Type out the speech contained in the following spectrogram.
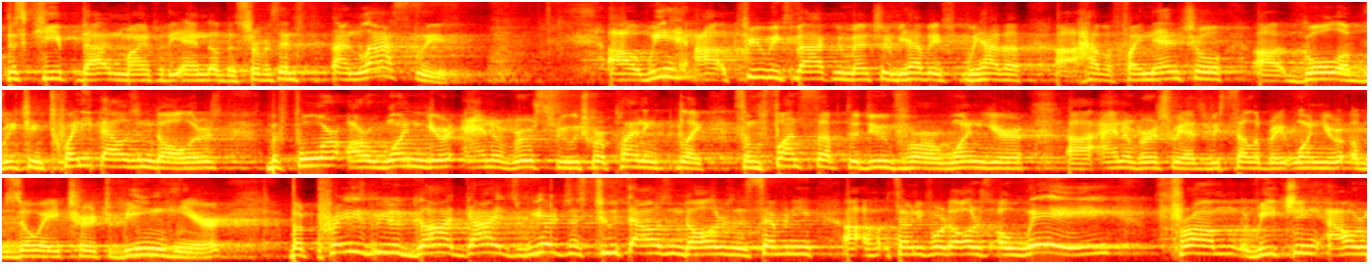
just keep that in mind for the end of the service. And, and lastly, uh, we, uh, a few weeks back, we mentioned we have a, we had a, uh, have a financial uh, goal of reaching $20,000 before our one year anniversary, which we're planning like some fun stuff to do for our one year anniversary as we celebrate one year of Zoe Church being here. But praise be to God, guys, we are just $2,000 and 70, uh, $74 away from reaching our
